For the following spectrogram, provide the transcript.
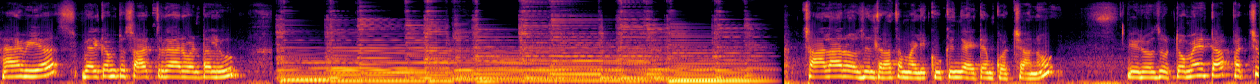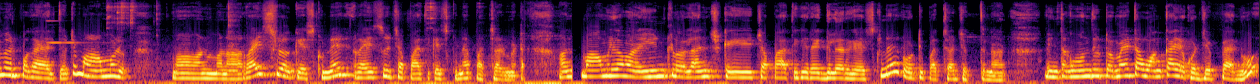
Hi viewers welcome to Savitri గారి వంటలు చాలా రోజుల తర్వాత మళ్ళీ కుకింగ్ ఐటెంకి వచ్చాను ఈరోజు టొమాటో పచ్చిమిరపకాయలతోటి మామూలు మన రైస్లోకి వేసుకునే రైస్ చపాతీకి వేసుకునే పచ్చడి అనమాట మామూలుగా మన ఇంట్లో లంచ్కి చపాతీకి రెగ్యులర్గా వేసుకునే రోటి పచ్చడి చెప్తున్నాను ఇంతకుముందు టొమాటో వంకాయ ఒకటి చెప్పాను.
